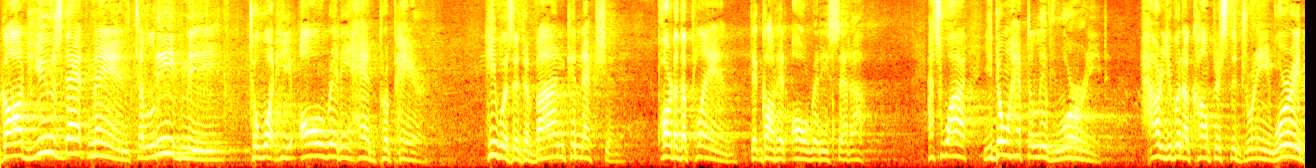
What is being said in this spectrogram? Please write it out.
God used that man to lead me to what he already had prepared. He was a divine connection, part of the plan that God had already set up. That's why you don't have to live worried. How are you going to accomplish the dream? Worried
